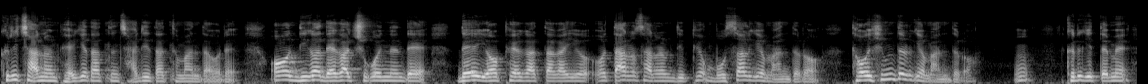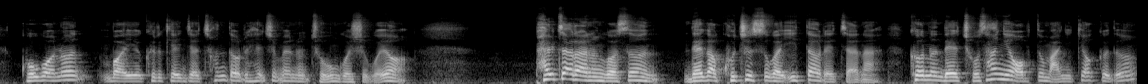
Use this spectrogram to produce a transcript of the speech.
그렇지 않으면 베개 닿든 자리 다툼한다 그래. 어 네가 내가 죽었는데 내 옆에 갔다가 어, 다른 사람을 네편못 살게 만들어. 더 힘들게 만들어. 응? 그렇기 때문에 그거는 뭐 그렇게 이제 천도를 해주면 좋은 것이고요. 팔자라는 것은 내가 고칠 수가 있다 그랬잖아. 그거는 내 조상의 업도 많이 꼈거든.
